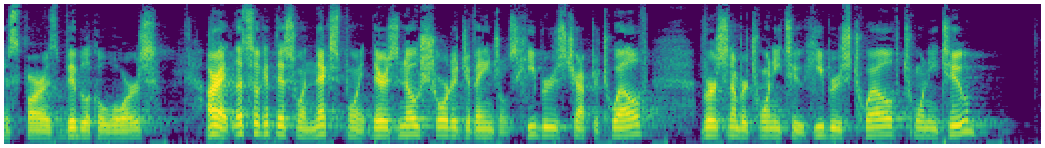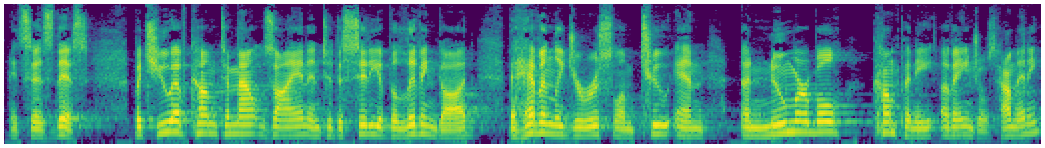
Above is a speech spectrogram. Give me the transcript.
as far as biblical wars. All right, let's look at this one. Next point. There's no shortage of angels. Hebrews chapter 12, verse number 22. Hebrews 12, 22. It says this But you have come to Mount Zion and to the city of the living God, the heavenly Jerusalem, to an innumerable company of angels. How many?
